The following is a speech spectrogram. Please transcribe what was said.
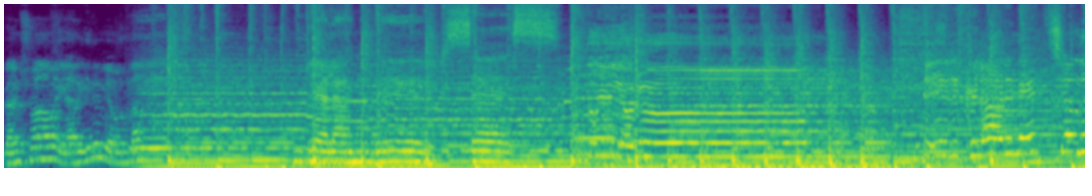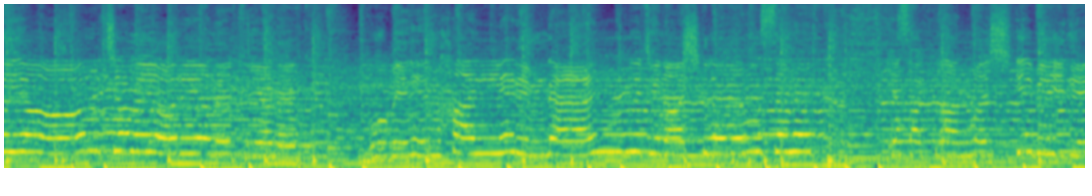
ben şu an ama gerginim ya ondan. Gelen bir ses. Duyuyorum. Bir klarnet çalıyor aşklarım sanık. Yasaklanmış gibiydi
